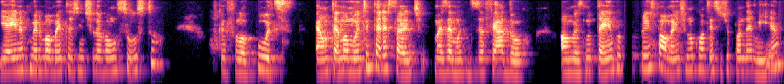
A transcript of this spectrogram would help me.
e aí no primeiro momento a gente levou um susto, porque falou, putz, é um tema muito interessante, mas é muito desafiador ao mesmo tempo, principalmente no contexto de pandemia.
